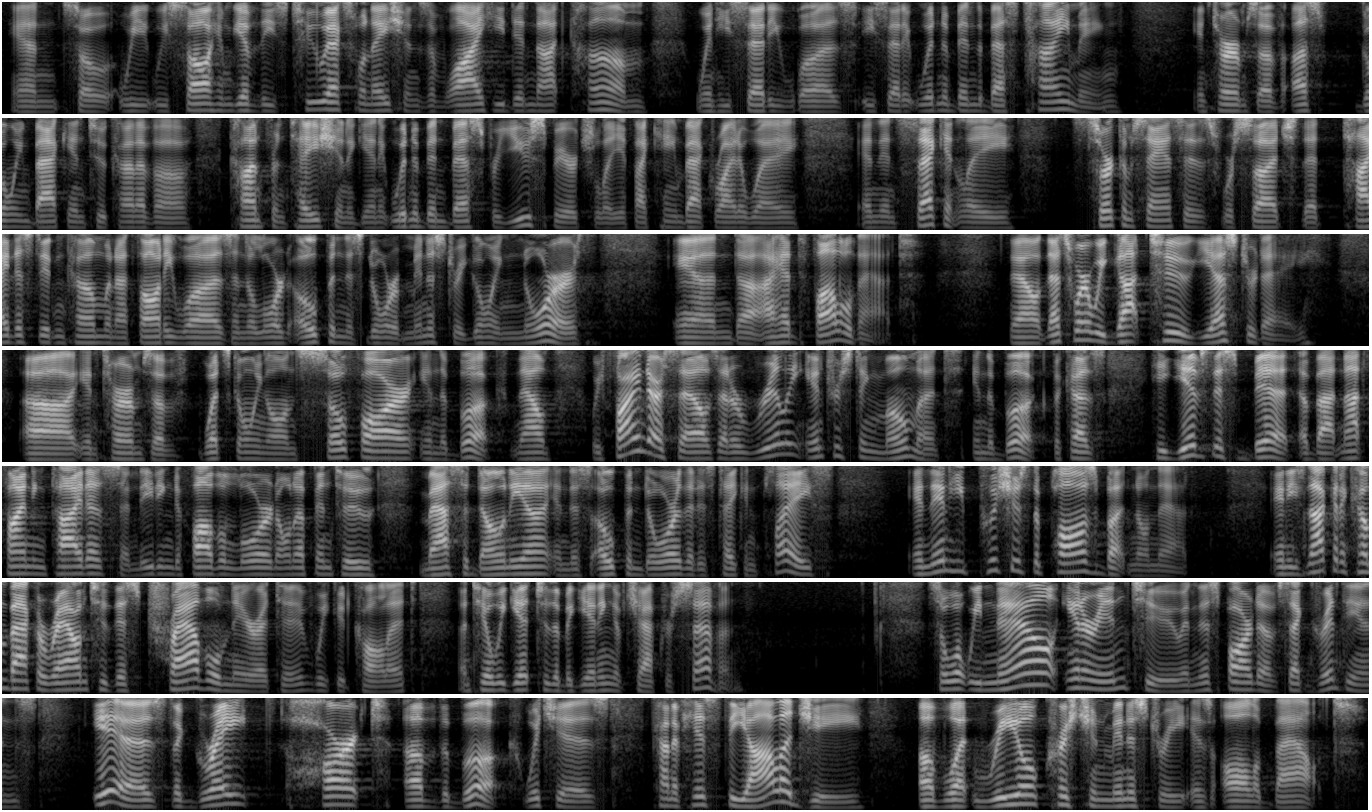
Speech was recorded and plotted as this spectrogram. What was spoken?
And so we, we saw him give these two explanations of why he did not come when he said he was. He said it wouldn't have been the best timing in terms of us going back into kind of a confrontation again. It wouldn't have been best for you spiritually if I came back right away. And then, secondly, circumstances were such that Titus didn't come when I thought he was, and the Lord opened this door of ministry going north, and uh, I had to follow that. Now, that's where we got to yesterday uh, in terms of what's going on so far in the book. Now, we find ourselves at a really interesting moment in the book because he gives this bit about not finding Titus and needing to follow the Lord on up into Macedonia and this open door that has taken place. And then he pushes the pause button on that. And he's not going to come back around to this travel narrative, we could call it, until we get to the beginning of chapter 7. So, what we now enter into in this part of Second Corinthians is the great heart of the book, which is kind of his theology of what real Christian ministry is all about.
